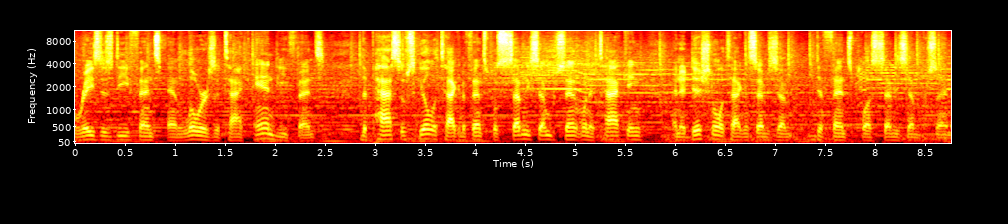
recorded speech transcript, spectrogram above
raises defense and lowers attack and defense. The passive skill, attack and defense plus 77% when attacking, an additional attack and 77 defense plus 77%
